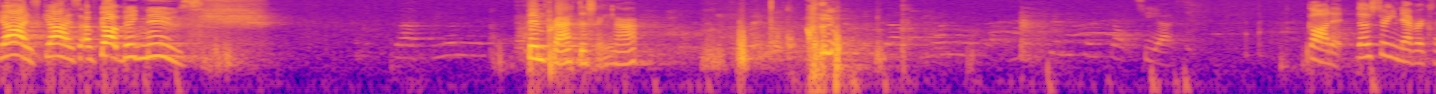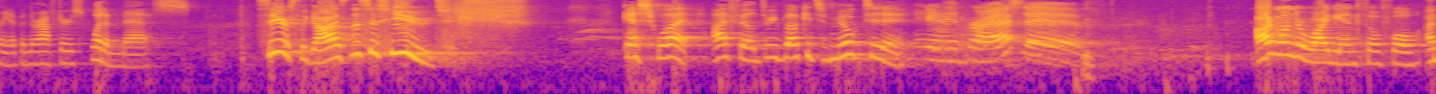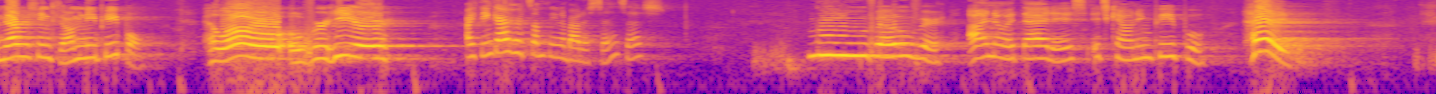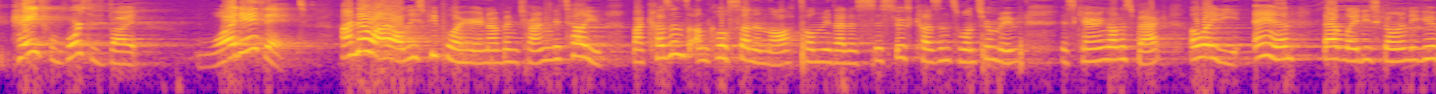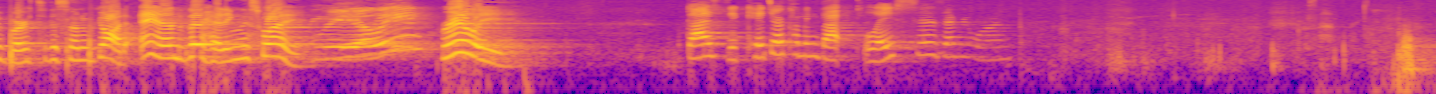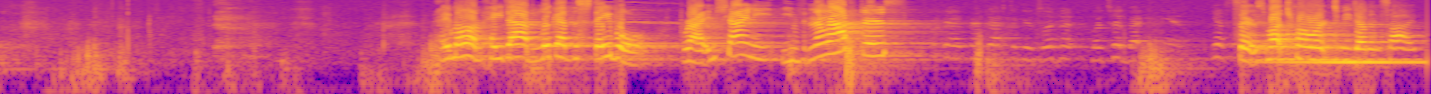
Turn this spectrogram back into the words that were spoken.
Guys, guys, I've got big news. Been practicing that. Got it. Those three never clean up in the rafters. What a mess. Seriously, guys, this is huge. Guess what? I filled three buckets of milk today. Impressive. I wonder why the end's so full. I've never seen so many people. Hello, over here. I think I heard something about a census. Move over. I know what that is. It's counting people. Hey, Hay's from Horse's Butt. What is it? I know why all these people are here, and I've been trying to tell you. My cousin's uncle's son-in-law told me that his sister's cousin's once removed is carrying on his back a lady, and that lady's going to give birth to the Son of God, and they're heading this way. Really? Really? Guys, the kids are coming back places, everyone. Hey mom, hey dad, look at the stable. Bright and shiny, even the rafters. Okay, fantastic. Let's head, back to the inn. Yes, there's much more work to be done inside.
